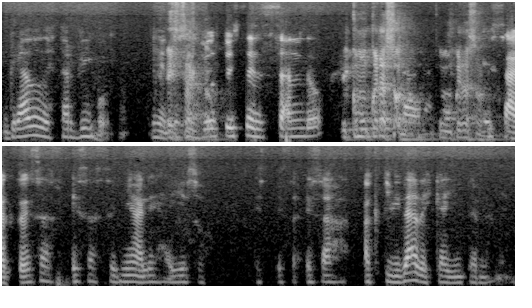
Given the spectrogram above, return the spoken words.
grado de estar vivo, ¿no? Y entonces yo estoy pensando... Es como un corazón, como un corazón. Exacto, esas, esas señales ahí, esos, esas, actividades que hay internamente.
